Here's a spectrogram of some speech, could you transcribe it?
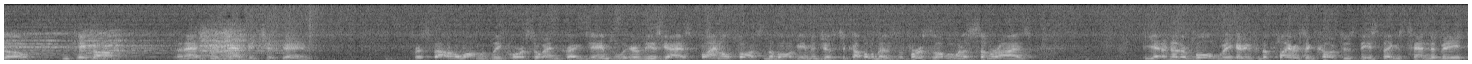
so we kick off the national championship game. Chris Fowler along with Lee Corso and Craig James. We'll hear these guys' final thoughts on the ball game in just a couple of minutes. But first of all, we want to summarize yet another bowl week. I mean, for the players and coaches, these things tend to be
